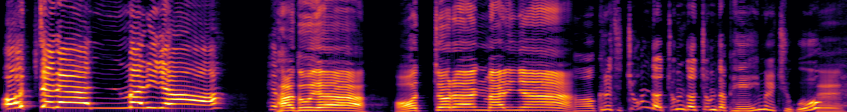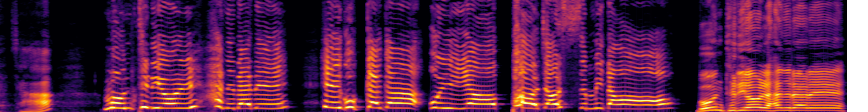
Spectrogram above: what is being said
어쩌란 말이냐? 해봐. 파도야, 어쩌란 말이냐. 어, 그렇지. 좀 더, 좀 더, 좀 더 배에 힘을 주고. 네. 자, 몬트리올 하늘 아래 애국가가 울려 퍼졌습니다. 몬트리올 하늘 아래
